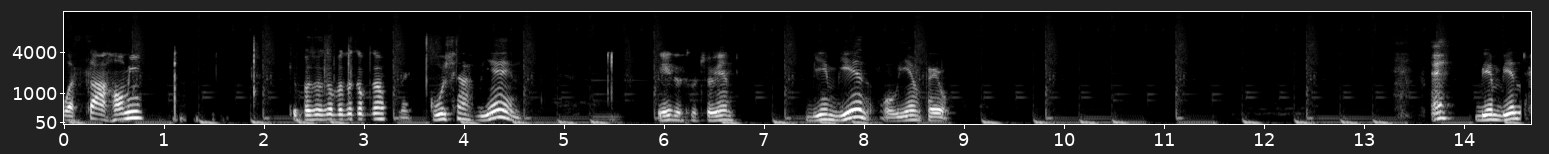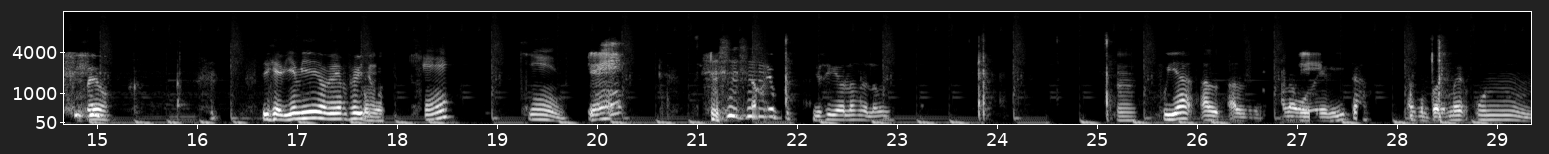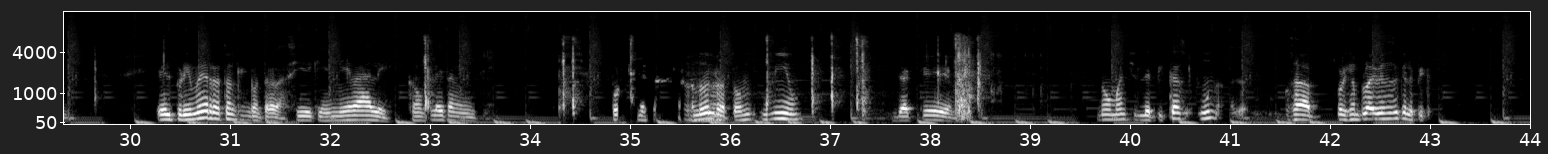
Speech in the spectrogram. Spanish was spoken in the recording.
What's up, homie? ¿Qué pasó? ¿Qué pasó? ¿Qué pasó? ¿Me escuchas bien? Sí, te escucho bien. ¿Bien, bien o bien feo? ¿Eh? Bien, bien o feo. Dije, bien, bien o bien feo. ¿Cómo? ¿Qué? ¿Quién? ¿Qué? Yo seguí hablando del audio. Ah, Fui a, al- al- a la Sí. bodeguita a comprarme un... El primer ratón que encontrara, así de que me vale completamente. Porque me está dando el ratón mío, ya que... No manches, le picas un... O sea, por ejemplo, hay veces que le picas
